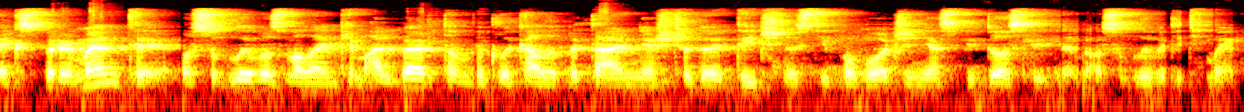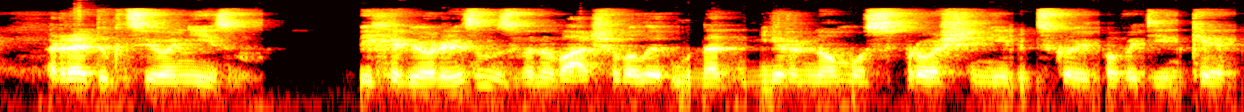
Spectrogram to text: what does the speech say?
Експерименти, особливо з маленьким Альбертом, викликали питання щодо етичності поводження з піддослідними, особливо дітьми. Редукціонізм. Біхевіоризм звинувачували у надмірному спрощенні людської поведінки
